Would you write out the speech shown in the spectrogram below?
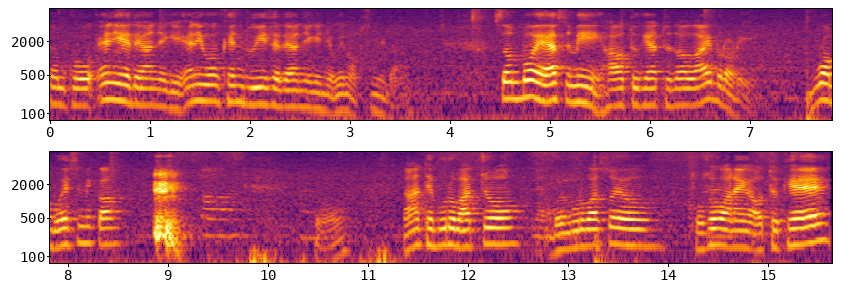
그럼 그 any에 대한 얘기, anyone can do it에 대한 얘기는 여기는 없습니다. Some boy asked me how to get to the library. 누가 뭐 했습니까? 어, 나한테 물어봤죠? 네. 뭘 물어봤어요? 도서관에 어떻게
